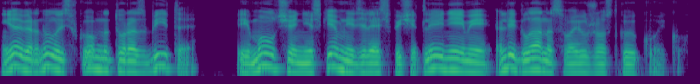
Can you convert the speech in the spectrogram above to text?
я вернулась в комнату разбитая и, молча, ни с кем не делясь впечатлениями, легла на свою жесткую койку.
